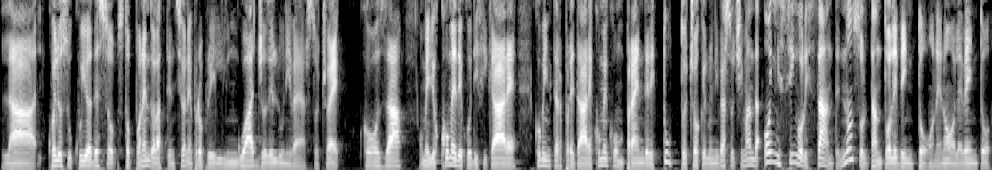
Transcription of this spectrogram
la, quello su cui io adesso sto ponendo l'attenzione è proprio il linguaggio dell'universo, cioè cosa, o meglio, come decodificare, come interpretare, come comprendere tutto ciò che l'universo ci manda ogni singolo istante, non soltanto l'eventone, no? l'evento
